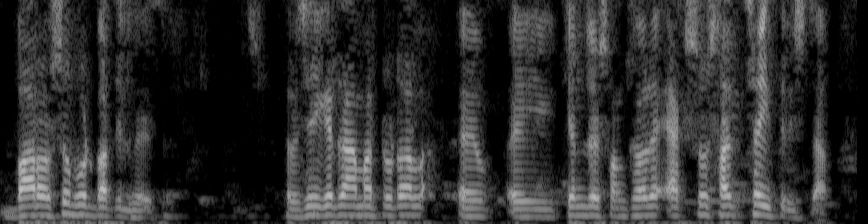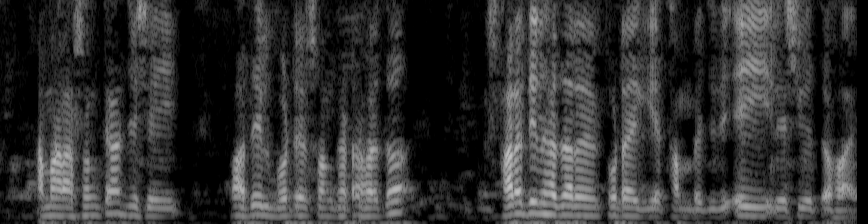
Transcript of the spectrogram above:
বারোশো ভোট বাতিল হয়েছে। তো সেই ক্ষেত্রে আমার টোটাল এই কেন্দ্রের সংখ্যা হলো একশো সাঁত্রিশটা আমার আশঙ্কা যে সেই বাতিল ভোটের সংখ্যাটা হয়তো সাড়ে তিন হাজারের কোটায় গিয়ে থামবে যদি এই রেশিওতে হয়।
